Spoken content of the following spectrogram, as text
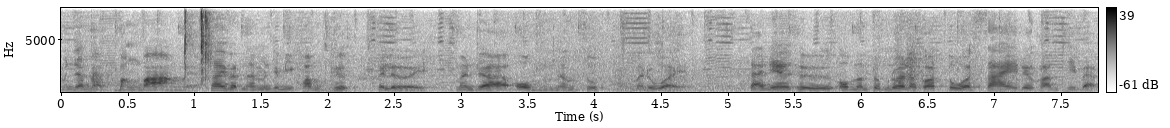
มันจะแบบบางๆเลยไส้แบบนั้นมันจะมีความกรึบไปเลย มันจะอมน้ำซุปมาด้วย แต่เนี่ยคืออมน้ำซุปด้วยแล้วก็ตัวไส้ด้วยความที่แบบ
